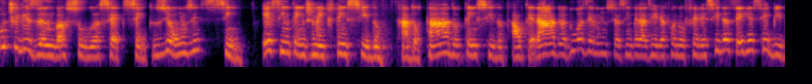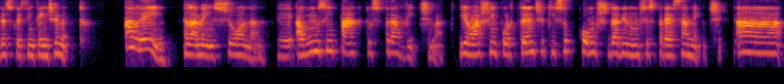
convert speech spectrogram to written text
Utilizando a súmula 711, sim. Esse entendimento tem sido adotado, tem sido alterado. Duas denúncias em Brasília foram oferecidas e recebidas com esse entendimento. A lei ela menciona é, alguns impactos para a vítima. E eu acho importante que isso conste da denúncia expressamente. A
